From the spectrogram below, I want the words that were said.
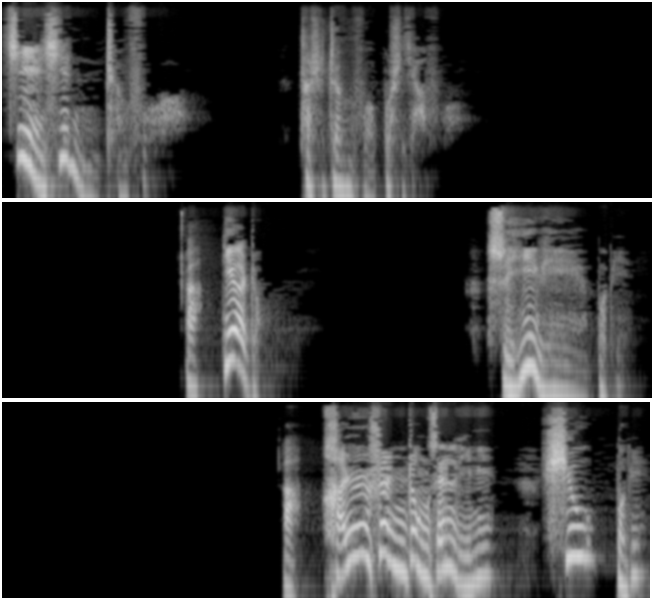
见性成佛，他是真佛，不是假佛啊。第二种，随缘不变啊，恒顺众生里面修不变。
